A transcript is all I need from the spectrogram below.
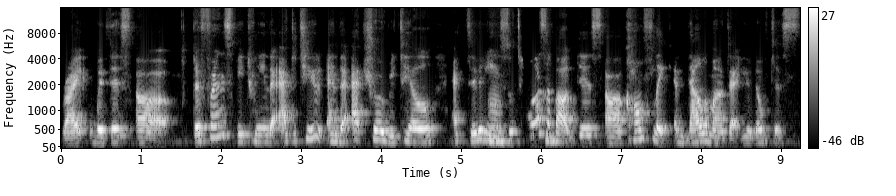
right, with this uh, difference between the attitude and the actual retail activity. Mm. So tell us about this uh, conflict and dilemma that you notice.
